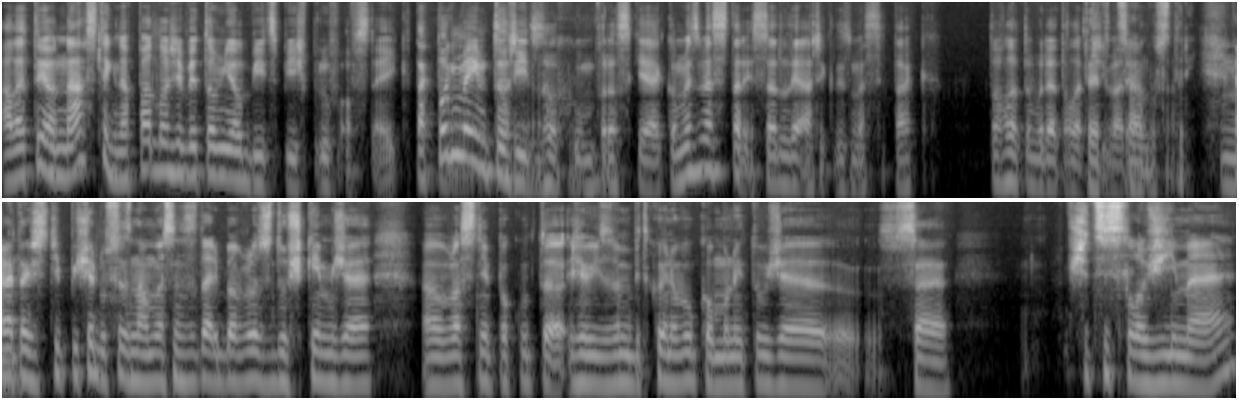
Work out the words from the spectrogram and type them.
ale ty nás teď napadlo, že by to měl být spíš proof of stake. Tak pojďme jim to říct hochům prostě. Jako my jsme si tady sedli a řekli jsme si tak, tohle to bude ta lepší to varianta. Hmm. Ale, takže ti píše do seznamu, já jsem se tady bavil s Duškem, že uh, vlastně pokud, eh, že vyzveme bitcoinovou komunitu, že se všichni složíme,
